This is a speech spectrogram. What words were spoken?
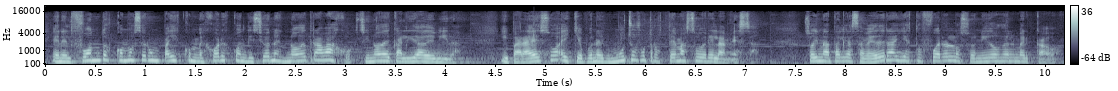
En el fondo es cómo ser un país con mejores condiciones no de trabajo, sino de calidad de vida. Y para eso hay que poner muchos otros temas sobre la mesa. Soy Natalia Saavedra y estos fueron los sonidos del mercado.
